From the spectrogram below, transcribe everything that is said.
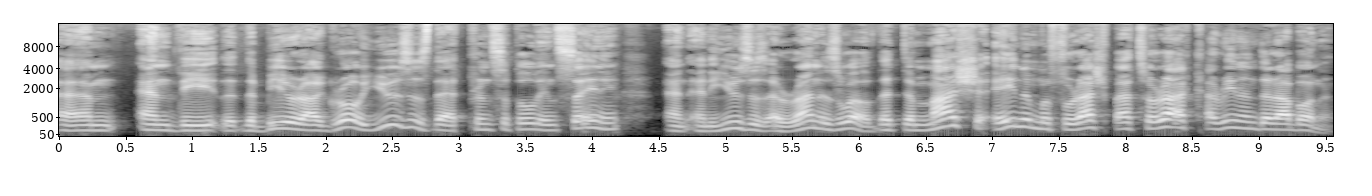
Um, and the, the, the uses that principle in saying and, and he uses a Ran as well, that the Masha Einu Mufurash Batorah Karinan Derabonin.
